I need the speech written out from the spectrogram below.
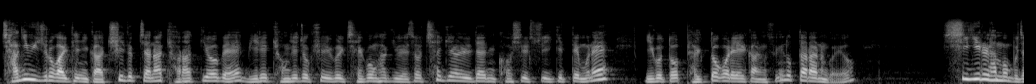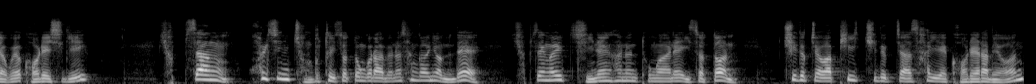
자기 위주로 갈 테니까 취득자나 결합기업의 미래 경제적 효익을 제공하기 위해서 체결된 것일 수 있기 때문에 이것도 별도 거래일 가능성이 높다라는 거예요. 시기를 한번 보자고요. 거래 시기. 협상 훨씬 전부터 있었던 거라면 상관이 없는데 협상을 진행하는 동안에 있었던 취득자와 피취득자 사이의 거래라면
